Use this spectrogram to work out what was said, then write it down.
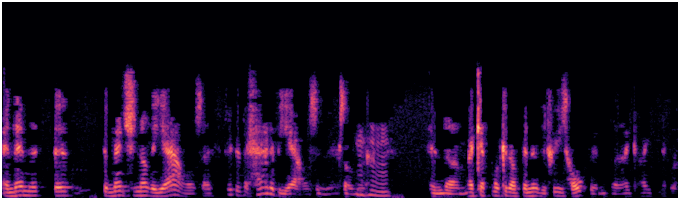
And then the, the the mention of the owls, I figured there had to be owls in there somewhere. Mm-hmm. And um, I kept looking up into the trees hoping, but I, I never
